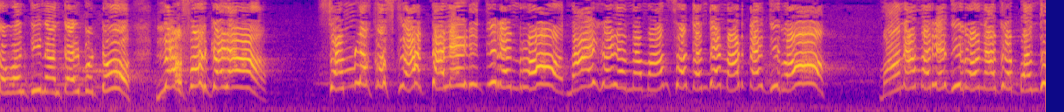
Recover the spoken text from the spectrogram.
ತಗೊಂತೀನಿ ಅಂತ ಹೇಳ್ಬಿಟ್ಟು ಲಾಫರ್ಗಳ ಸಂಬಳಕ್ಕೋಸ್ಕರ ತಲೆ ಹಿಡಿತೀರೇನ್ರೋ ನಾಯಿಗಳನ್ನ ಮಾಂಸ ದಂಧೆ ಮಾಡ್ತಾ ಇದ್ದೀರೋ ಮಾನ ಮರ್ಯಾದಿರೋನಾದ್ರೆ ಬಂದು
